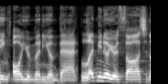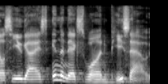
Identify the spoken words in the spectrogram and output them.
spending all your money on that? Let me know your thoughts and I'll see you guys in the next one. Peace out.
